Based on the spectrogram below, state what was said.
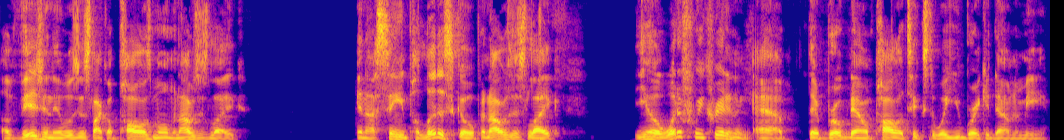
a vision. It was just like a pause moment. I was just like, and I seen Politiscope, and I was just like, yo, what if we created an app that broke down politics the way you break it down to me?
